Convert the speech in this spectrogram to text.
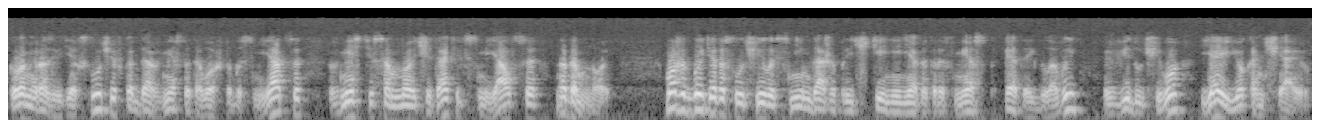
Кроме разве тех случаев, когда вместо того, чтобы смеяться, вместе со мной читатель смеялся надо мной. Может быть, это случилось с ним даже при чтении некоторых мест этой главы, ввиду чего я ее кончаю.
